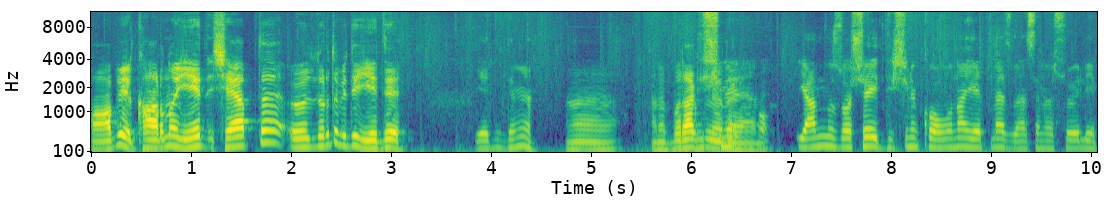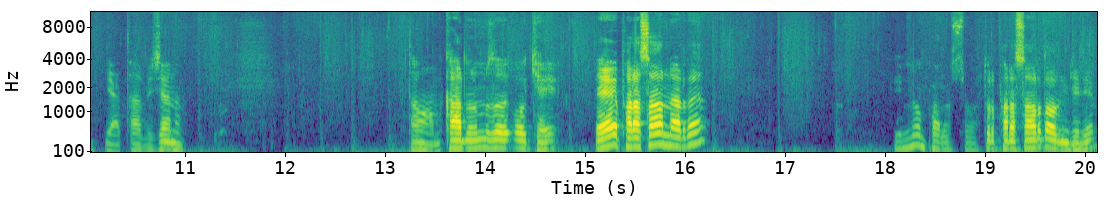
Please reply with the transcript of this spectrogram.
Abi Karno yedi, şey yaptı öldürdü bir de yedi. Yedi değil mi? Ha. Hani bırakmıyor da yani. o- yalnız o şey dişinin kovuğuna yetmez ben sana söyleyeyim. Ya tabii canım. Tamam Karno'muz o- okey. E Parasaur nerede? Bilmiyorum parası. Dur Parasaur'u da alayım geleyim.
